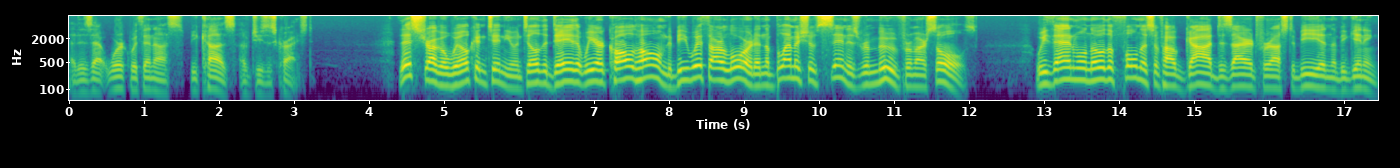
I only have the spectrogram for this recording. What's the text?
that is at work within us because of Jesus Christ. This struggle will continue until the day that we are called home to be with our Lord and the blemish of sin is removed from our souls. We then will know the fullness of how God desired for us to be in the beginning,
